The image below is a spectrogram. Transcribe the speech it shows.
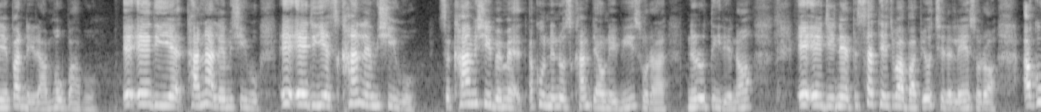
လေပတ်နေတာမဟုတ်ပါဘူး AAD ရဲ့ဌာနလည်းမရှိဘူး AAD ရဲ့စခန်းလည်းမရှိဘူးစခန်းမရှိပေမဲ့အခုနင်တို့စခန်းပြောင်းနေပြီဆိုတာနင်တို့သိတယ်နော် AAD နဲ့တစ်ဆက်သေးကျမဘာပြောချင်တယ်လဲဆိုတော့အခု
